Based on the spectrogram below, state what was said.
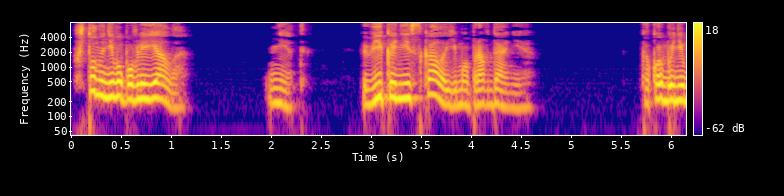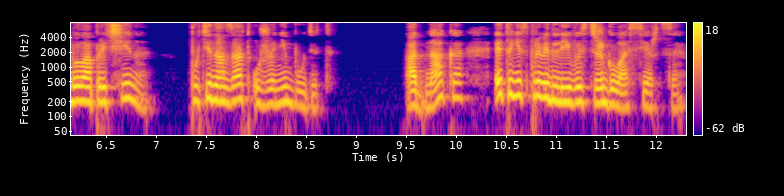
Что на него повлияло? Нет, Вика не искала ему оправдания. Какой бы ни была причина, пути назад уже не будет. Однако эта несправедливость жгла сердце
